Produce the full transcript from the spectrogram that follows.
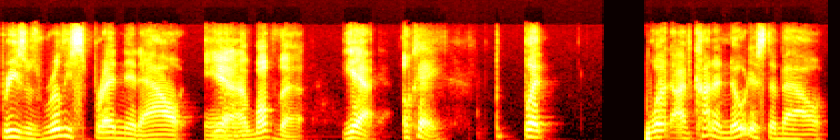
Brees was really spreading it out. And, yeah, I love that. Yeah. Okay. But what I've kind of noticed about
